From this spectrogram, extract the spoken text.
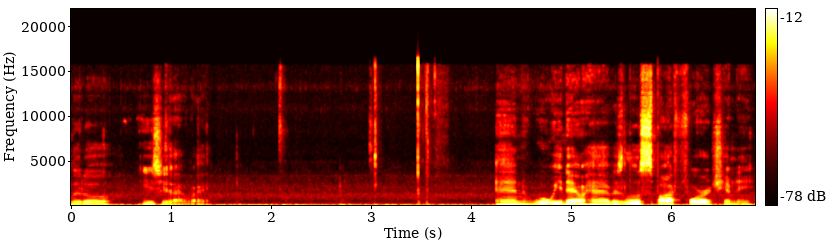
little easier that way. And what we now have is a little spot for our chimney.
